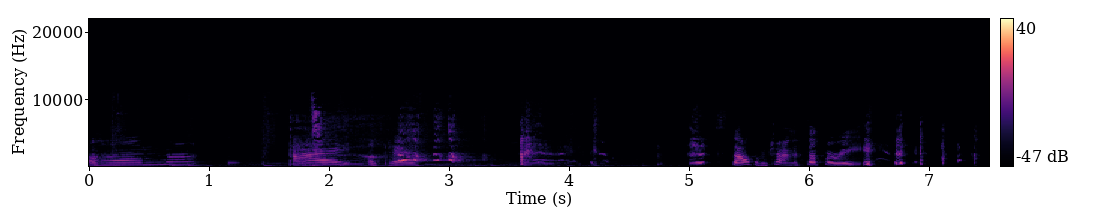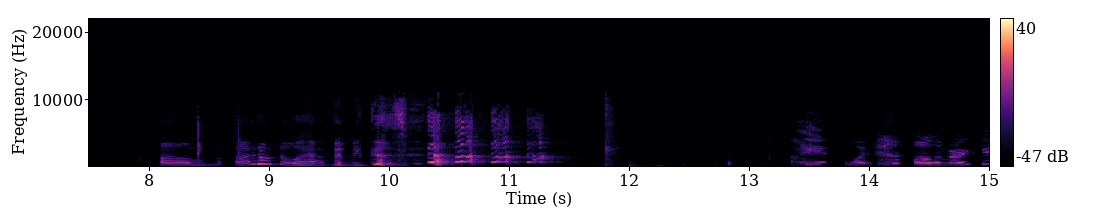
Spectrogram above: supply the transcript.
Um, I okay. Stop! I'm trying to separate. um, I don't know what happened because. what all American?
